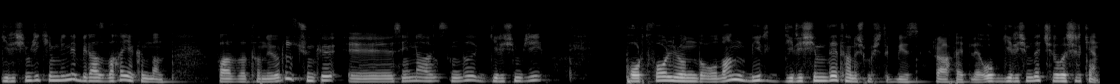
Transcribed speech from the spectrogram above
girişimci kimliğini biraz daha yakından fazla tanıyoruz. Çünkü, eee, senin aslında girişimci portfolyonda olan bir girişimde tanışmıştık biz Rafet'le. O girişimde çalışırken.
